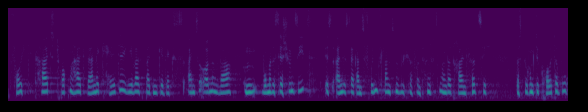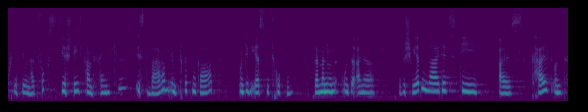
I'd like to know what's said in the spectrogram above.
Feuchtigkeit, Trockenheit, Wärme, Kälte jeweils bei dem Gewächs einzuordnen war. Ähm, wo man das sehr schön sieht, ist eines der ganz frühen Pflanzenbücher von 1543 das berühmte Kräuterbuch des Leonhard Fuchs. Hier steht, vom Fenchel ist warm im dritten Grad, und im ersten Drucken. Wenn man nun unter einer der Beschwerden leidet, die als kalt und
